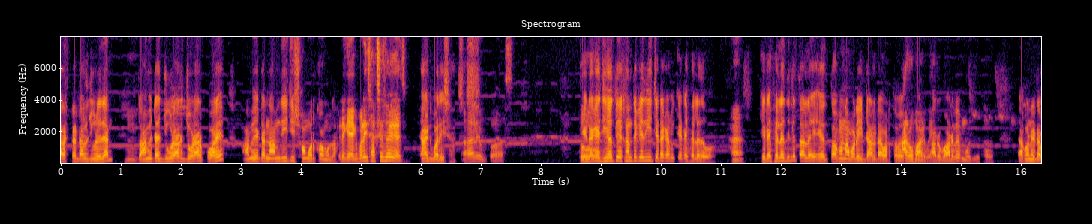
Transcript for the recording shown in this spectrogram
আরেকটা ডাল জুড়ে দেন। তো আমি এটা জোড়ার জোড়ার পরে আমি এটা নাম দিয়েছি সমর কমলা। এটা কি একবারই সাকসেস হয়ে গেছে? একবারই success। আরে বাস। তো এটাকে যেহেতু এখান থেকে দিয়েছি এটাকে আমি কেটে ফেলে দেবো। হ্যাঁ। কেটে ফেলে দিলে তাহলে তখন আবার এই ডালটা আবার তবে আরও বাড়বে। আরও বাড়বে মজবুত হবে। এখন এটা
